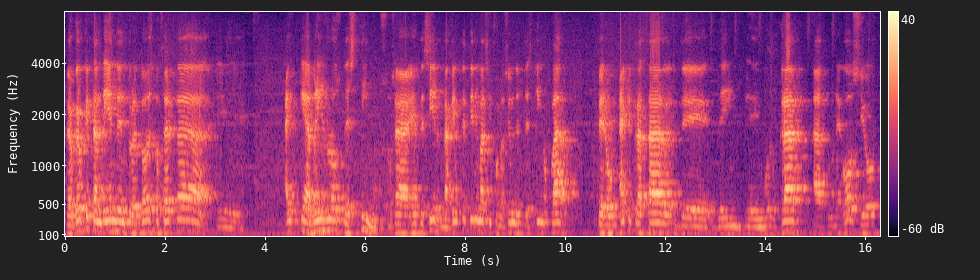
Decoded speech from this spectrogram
pero creo que también dentro de toda esta oferta eh, hay que abrir los destinos, o sea, es decir, la gente tiene más información del destino claro, pero hay que tratar de, involucrar a tu negocio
